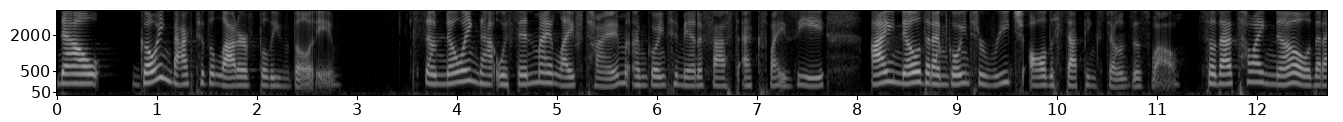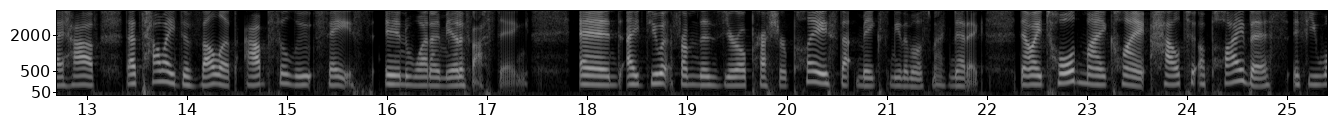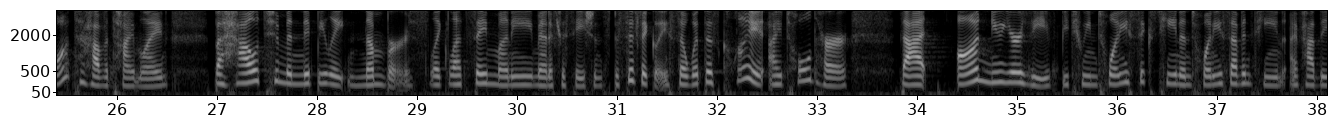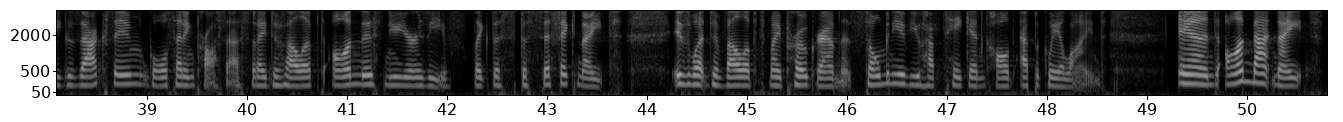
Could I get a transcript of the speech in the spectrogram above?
Now, going back to the ladder of believability. So, knowing that within my lifetime, I'm going to manifest XYZ, I know that I'm going to reach all the stepping stones as well. So, that's how I know that I have, that's how I develop absolute faith in what I'm manifesting. And I do it from the zero pressure place that makes me the most magnetic. Now, I told my client how to apply this if you want to have a timeline but how to manipulate numbers, like let's say money manifestation specifically. So with this client, I told her that on New Year's Eve between 2016 and 2017, I've had the exact same goal setting process that I developed on this New Year's Eve. Like the specific night is what developed my program that so many of you have taken called Epically Aligned. And on that night,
